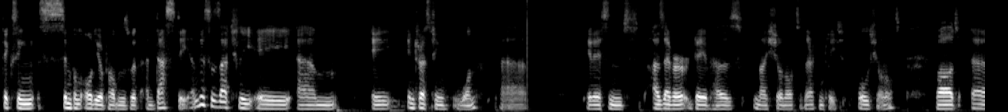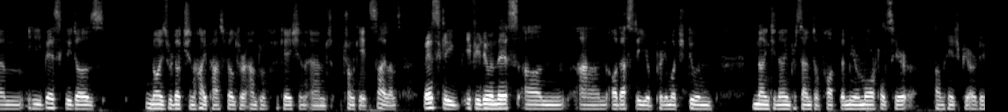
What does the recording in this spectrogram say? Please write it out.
fixing simple audio problems with Audacity, and this is actually a um, a interesting one. Uh, it isn't as ever. Dave has nice show notes in there, complete full show notes, but um, he basically does noise reduction, high pass filter, amplification, and truncate silence. Basically, if you're doing this on on Audacity, you're pretty much doing 99% of what the mere mortals here on HPR do.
